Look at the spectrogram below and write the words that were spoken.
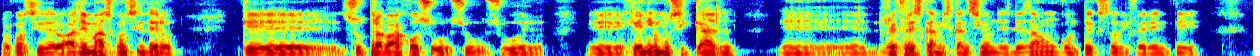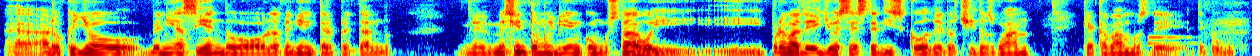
lo considero. Además considero que su trabajo, su, su, eh, genio musical eh, refresca mis canciones, les da un contexto diferente a, lo que yo venía haciendo o las venía interpretando. Eh, me siento muy bien con Gustavo y, prueba de ello es este disco de los Chidos One que acabamos de, de publicar.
